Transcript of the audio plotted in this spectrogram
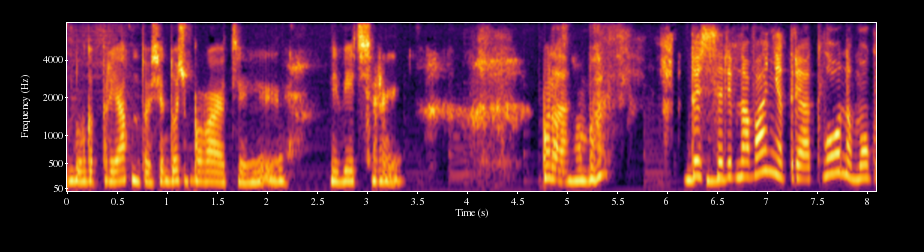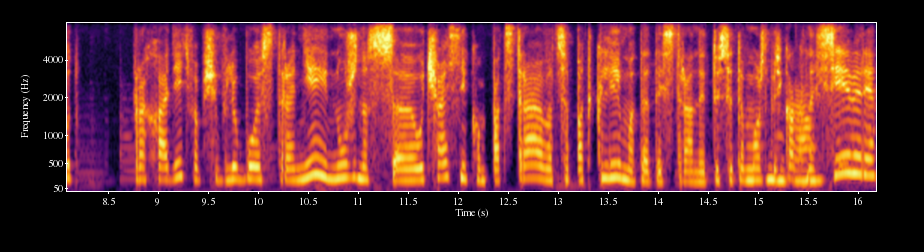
благоприятна, то есть и дождь бывает, и, и ветер, и по-разному да. бывает. То есть соревнования триатлона могут проходить вообще в любой стране, и нужно с э, участником подстраиваться под климат этой страны. То есть это может быть да. как на севере,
